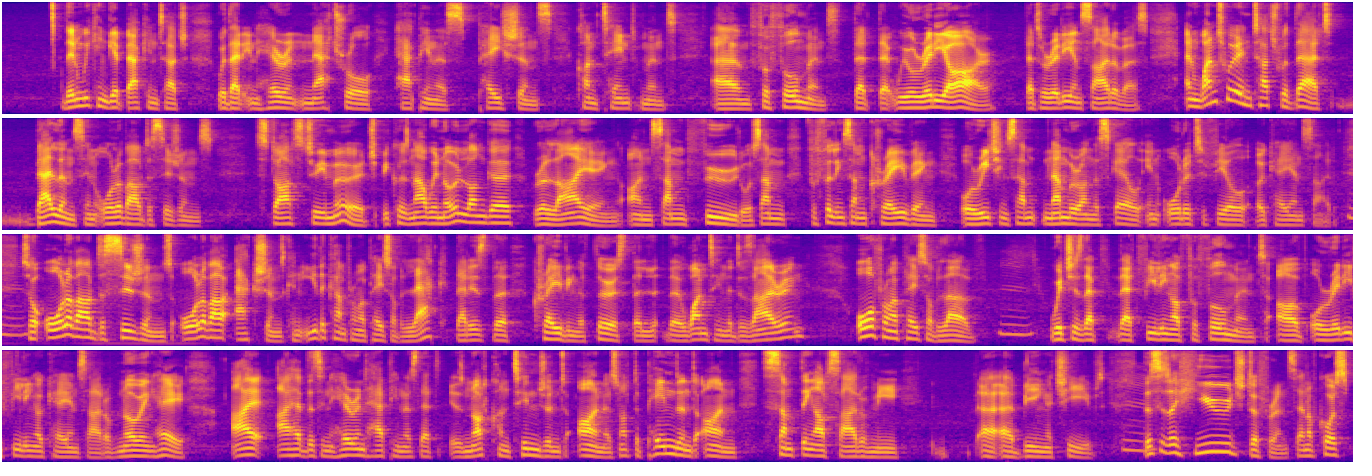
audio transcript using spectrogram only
then we can get back in touch with that inherent natural happiness, patience, contentment, um, fulfillment that, that we already are, that's already inside of us. And once we're in touch with that, balance in all of our decisions starts to emerge because now we're no longer relying on some food or some fulfilling some craving or reaching some number on the scale in order to feel okay inside. Mm. So all of our decisions, all of our actions can either come from a place of lack, that is the craving, the thirst, the, the wanting, the desiring, or from a place of love mm. which is that that feeling of fulfillment, of already feeling okay inside, of knowing, hey, I, I have this inherent happiness that is not contingent on, it's not dependent on something outside of me uh, uh, being achieved. Mm. This is a huge difference. And of course,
